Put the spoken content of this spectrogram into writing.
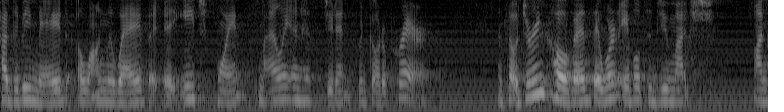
had to be made along the way, but at each point, Smiley and his students would go to prayer. And so during COVID, they weren't able to do much on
